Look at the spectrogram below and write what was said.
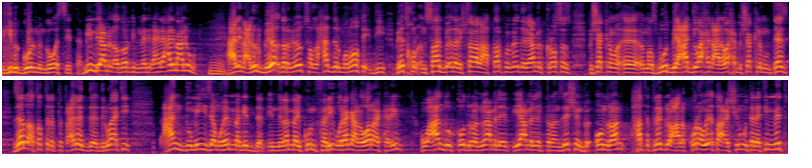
بيجيب الجول من جوه الستة. مين بيعمل الأدوار دي في النادي الأهلي؟ علي معلول. علي معلول بيقدر إنه يوصل لحد المناطق دي بيدخل inside بيقدر يشتغل على الطرف وبيقدر يعمل crosses بشكل آه، مظبوط بيعدي واحد على واحد بشكل ممتاز زي اللقطات اللي بتتعرض دلوقتي. عنده ميزة مهمة جدا إن لما يكون فريقه راجع لورا يا كريم هو عنده القدرة إنه يعمل يعمل ال transition بأون run حاطط رجله على الكرة ويقطع 20 و30 متر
